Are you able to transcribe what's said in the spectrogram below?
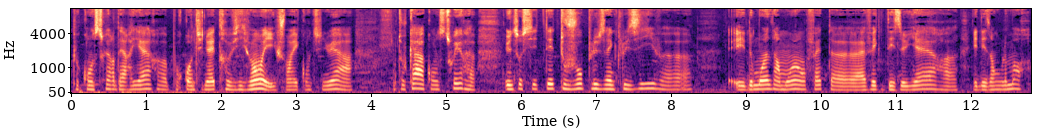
peut construire derrière pour continuer à être vivant et, continuer à, en tout cas, à construire une société toujours plus inclusive et de moins en moins, en fait, avec des œillères et des angles morts.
